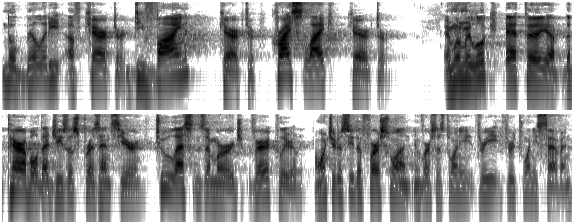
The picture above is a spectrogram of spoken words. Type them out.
nobility of character, divine character, Christ-like character. And when we look at the, uh, the parable that Jesus presents here, two lessons emerge very clearly. I want you to see the first one in verses 23 through 27,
